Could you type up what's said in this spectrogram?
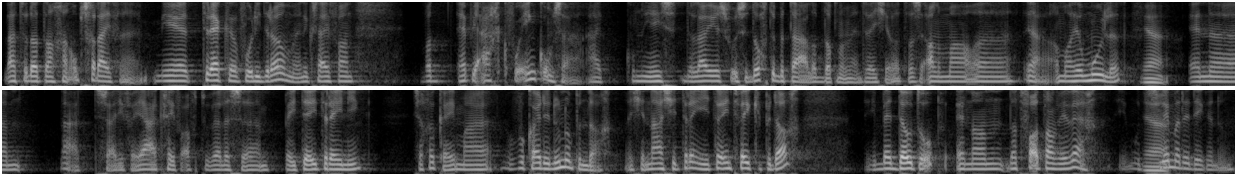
laten we dat dan gaan opschrijven. Meer trekken voor die dromen. En ik zei van, wat heb je eigenlijk voor inkomsten? Hij kon niet eens de luiers voor zijn dochter betalen op dat moment, weet je. Het was allemaal, eh, ja, allemaal heel moeilijk. Ja. En ehm, nou, toen zei hij van ja, ik geef af en toe wel eens eh, een PT-training. Ik zeg oké, maar hoeveel kan je er doen op een dag? Weet je, naast je trainen, je traint twee keer per dag. Je bent doodop en dan, dat valt dan weer weg. Je moet Ja. slimmere dingen doen.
